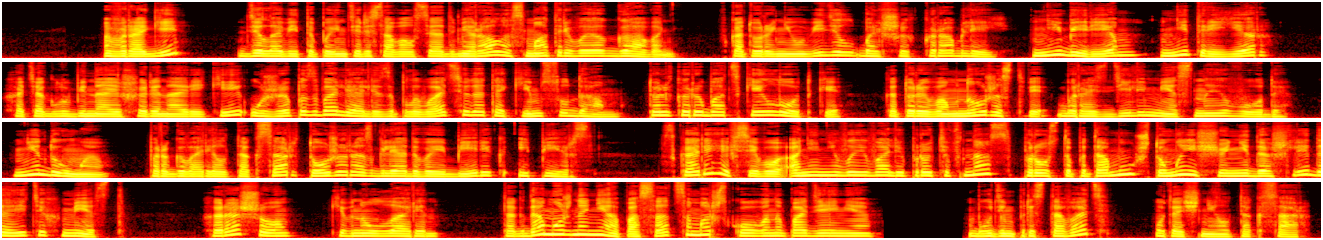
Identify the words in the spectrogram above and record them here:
«Враги?» — деловито поинтересовался адмирал, осматривая гавань, в которой не увидел больших кораблей. Ни Берем, ни Триер, хотя глубина и ширина реки уже позволяли заплывать сюда таким судам. Только рыбацкие лодки — которые во множестве бороздили местные воды. «Не думаю», — проговорил таксар, тоже разглядывая берег и пирс. «Скорее всего, они не воевали против нас просто потому, что мы еще не дошли до этих мест». «Хорошо», — кивнул Ларин. «Тогда можно не опасаться морского нападения». «Будем приставать?» — уточнил таксар.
